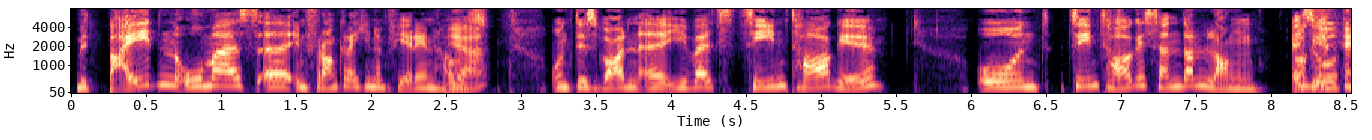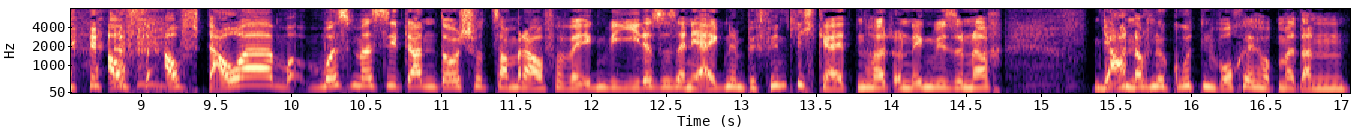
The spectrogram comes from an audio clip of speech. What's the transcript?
mit beiden Omas äh, in Frankreich in einem Ferienhaus. Ja. Und das waren äh, jeweils zehn Tage. Und zehn Tage sind dann lang. Also auf, auf Dauer muss man sich dann da schon zusammenraufen, weil irgendwie jeder so seine eigenen Befindlichkeiten hat und irgendwie so nach, ja, nach einer guten Woche hat man dann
